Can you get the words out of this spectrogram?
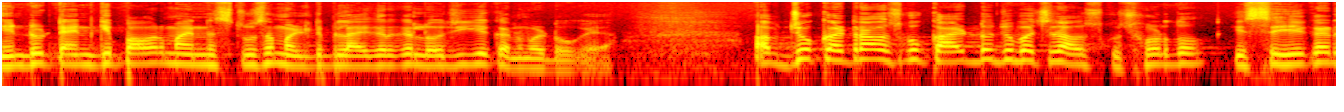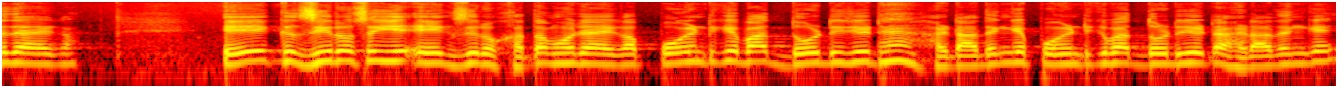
into ten की पावर माइनस टू से मल्टीप्लाई करके लो जी, ये कन्वर्ट हो गया। अब जो कट रहा है उसको काट दो, जो बच रहा है उसको छोड़ दो, इससे ये कट जाएगा। एक ज़ीरो से ये एक ज़ीरो ख़त्म हो जाएगा। पॉइंट के बाद दो डिजिट हैं, हटा देंगे। पॉइंट के बाद दो डिजिट हटा देंगे।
